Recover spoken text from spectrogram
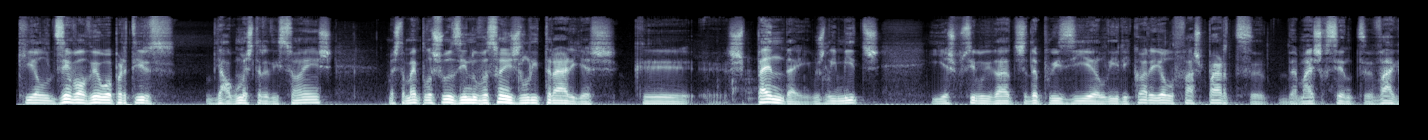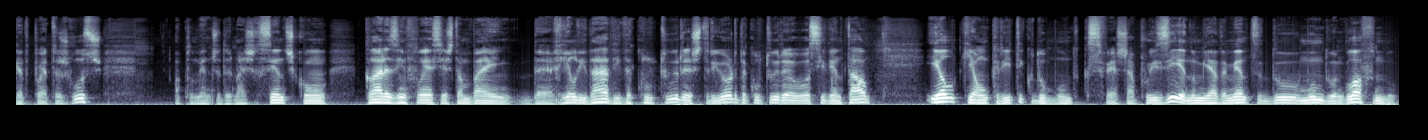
que ele desenvolveu a partir de algumas tradições, mas também pelas suas inovações literárias que expandem os limites e as possibilidades da poesia lírica. Ora, ele faz parte da mais recente vaga de poetas russos, ou pelo menos das mais recentes, com claras influências também da realidade e da cultura exterior, da cultura ocidental. Ele, que é um crítico do mundo que se fecha à poesia, nomeadamente do mundo anglófono,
